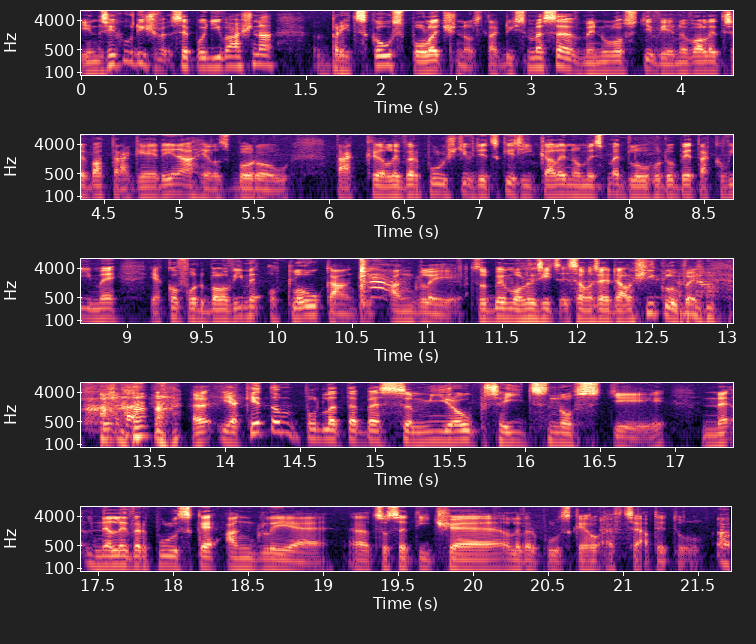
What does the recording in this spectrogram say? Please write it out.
Jindřichu, když se podíváš na britskou společnost, tak když jsme se v minulosti věnovali třeba tragédii na Hillsborough, tak Liverpoolští vždycky říkali, no my jsme dlouhodobě takovými jako fotbalovými otloukánky v Anglii, co by mohli říct i samozřejmě další kluby. jak je to podle tebe s mírou přejícnosti ne- neliverpoolské Anglie, co se týče liverpoolského FC a titulu? Uh,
